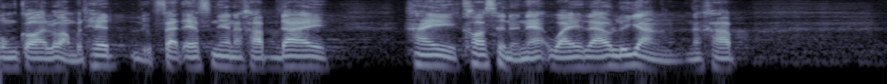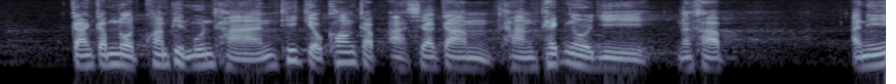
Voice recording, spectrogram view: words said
องค์กรระหว่างประเทศหรือ FATF เนี่ยนะครับได้ ให้ข้อเสนอแนะไว้แล้วหรือยังนะครับ การกำหนดความผิดมูลฐานที่เกี่ยวข้องกับอาชญากรรมทางเทคโนโลยีนะครับ อันนี้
